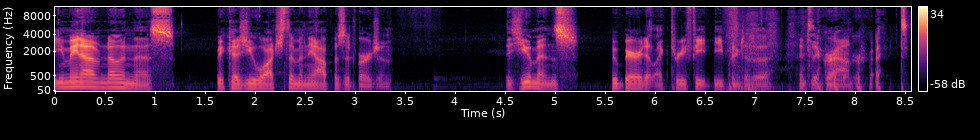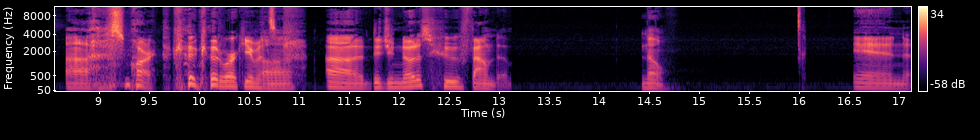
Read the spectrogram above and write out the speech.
You may not have known this because you watched them in the opposite version. The humans who buried it like three feet deep into the into the ground. right. Uh, smart, good, good work, humans. Uh, Uh, did you notice who found him no. in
